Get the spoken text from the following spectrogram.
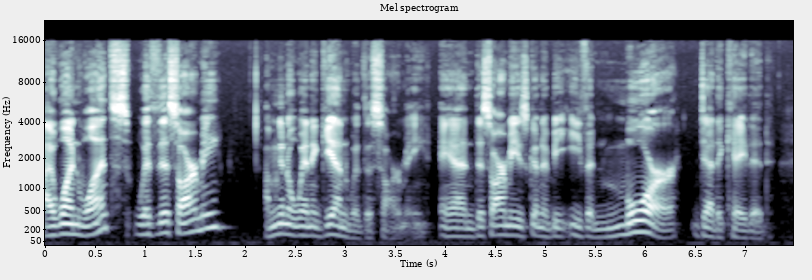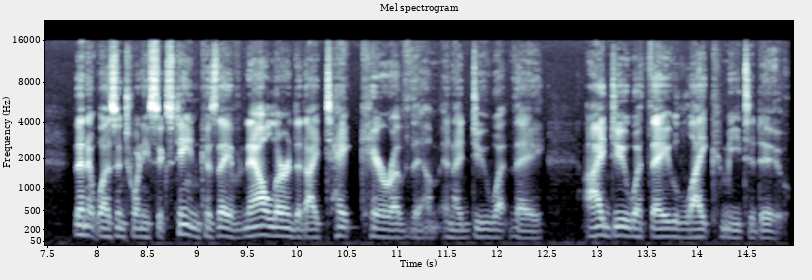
I won once with this army. I'm going to win again with this army. And this army is going to be even more dedicated than it was in 2016 because they have now learned that I take care of them and I do what they I do what they like me to do.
